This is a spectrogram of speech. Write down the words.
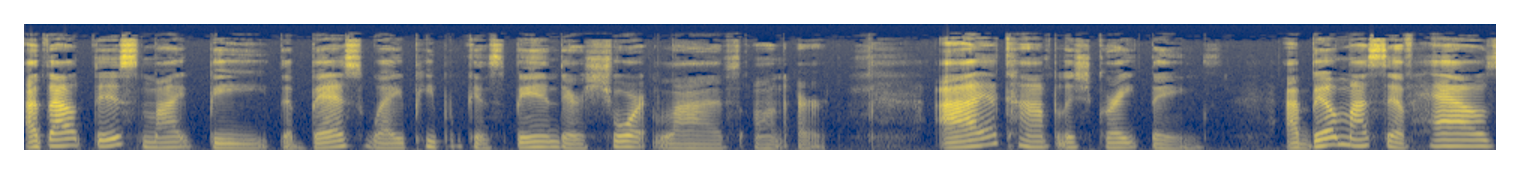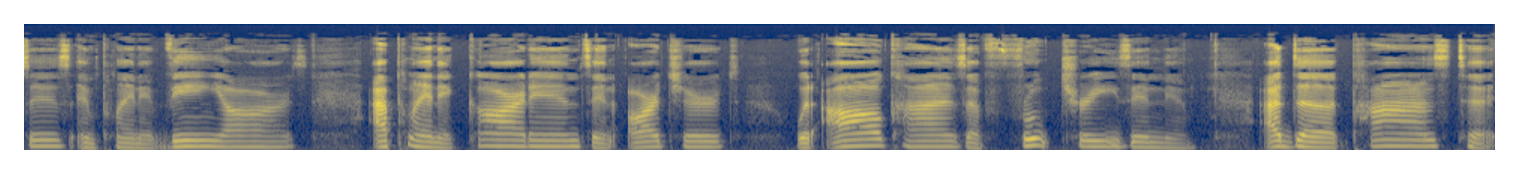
I thought this might be the best way people can spend their short lives on earth. I accomplished great things. I built myself houses and planted vineyards. I planted gardens and orchards with all kinds of fruit trees in them. I dug ponds to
